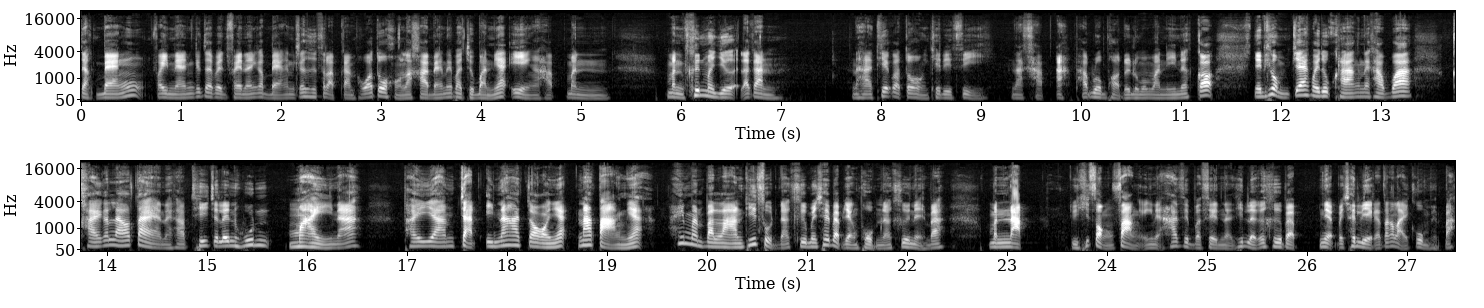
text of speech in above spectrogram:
จากแบงก์ไฟแนนซ์ก็จะเป็นไฟแนนซ์กับแบงก์อันนี้ก็คือสลับกันเพราะว่าตัวของราคาแบงก์ในปัจจุบันเนี้ยเองอะครับมันมันขึ้นมาเยอะแล้วกันนะฮะเทียบกับตัวของ KDC นะครับอะภาพรวมพอร์ตโดยรวมประมาณนี้เนะก็อย่างที่ผมแจ้งไปทุกครั้งนะครับว่าใครก็แล้วแต่นะครับที่จะเล่นหุ้นใหม่นะ พยายามจัดอีหน้าจอเนี้ยหน้าต่างเนี้ยให้มันบาลานซ์ที่สุดนะคือไม่ใช่แบบอย่างผมนะคือเนี่ยเห็นปะมันหนัก อยู่ที่สองฝั่งเองเนี่ยห้าสิบเปอร์เซ็นต์น่ะที่เหลือก็คือแบบเนี่ยไปเฉลี่ยกันตั้งหลายกลุ่มเห็นปะ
